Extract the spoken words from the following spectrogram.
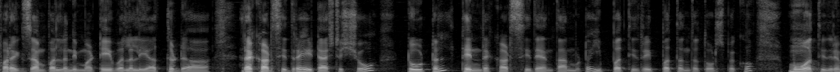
ಫಾರ್ ಎಕ್ಸಾಂಪಲ್ ನಿಮ್ಮ ಟೇಬಲಲ್ಲಿ ಹತ್ತು ರೆಕಾರ್ಡ್ಸ್ ಇದ್ದರೆ it to show total ten records ಇದೆ ಅಂತ ಅಂದ್ಬಿಟ್ಟು ಇಪ್ಪತ್ತಿದ್ರೆ ಇಪ್ಪತ್ತು ಅಂತ ತೋರಿಸ್ಬೇಕು ಮೂವತ್ತಿದ್ರೆ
